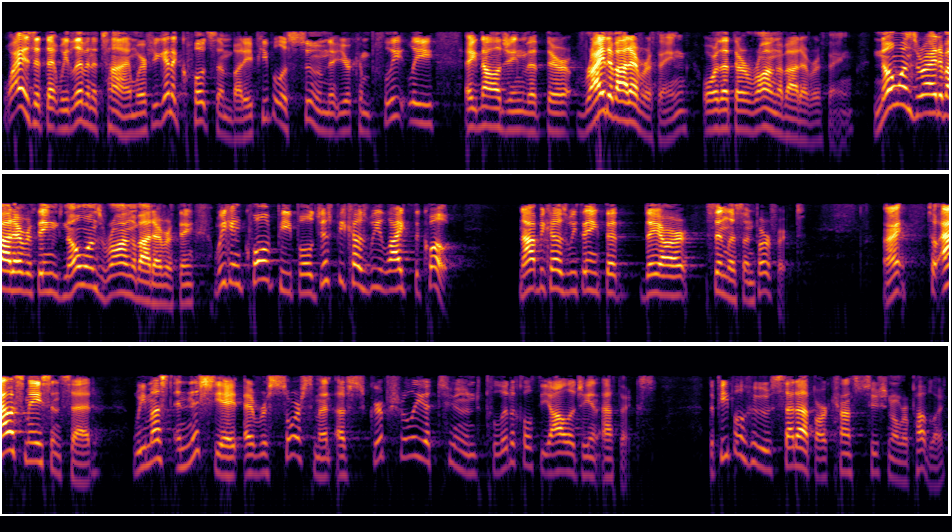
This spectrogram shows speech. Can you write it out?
Why is it that we live in a time where if you're going to quote somebody, people assume that you're completely acknowledging that they're right about everything or that they're wrong about everything? No one's right about everything, no one's wrong about everything. We can quote people just because we like the quote, not because we think that they are sinless and perfect. All right? So Alex Mason said, we must initiate a ressourcement of scripturally attuned political theology and ethics. The people who set up our constitutional republic,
